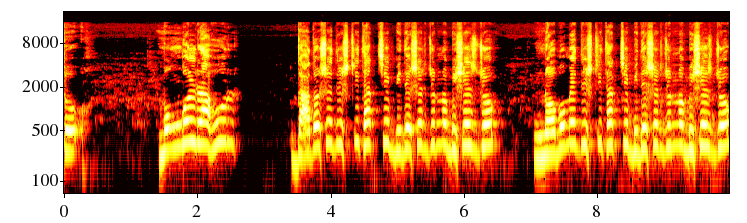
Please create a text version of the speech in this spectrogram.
তো মঙ্গল রাহুর দ্বাদশে দৃষ্টি থাকছে বিদেশের জন্য বিশেষ যোগ, নবমে দৃষ্টি থাকছে বিদেশের জন্য বিশেষ যোগ,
